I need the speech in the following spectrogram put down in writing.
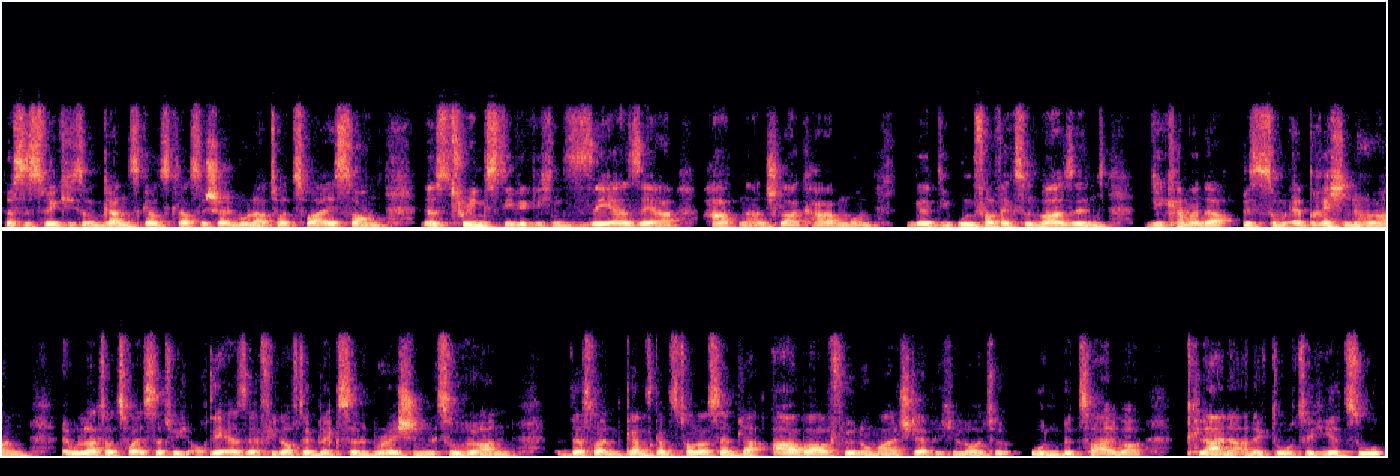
Das ist wirklich so ein ganz, ganz klassischer Emulator 2 Sound. Äh, Strings, die wirklich einen sehr, sehr harten Anschlag haben und äh, die unverwechselbar wechselbar sind, die kann man da bis zum Erbrechen hören. Emulator 2 ist natürlich auch sehr, sehr viel auf der Black Celebration zu hören. Das war ein ganz, ganz toller Sampler, aber für normalsterbliche Leute unbezahlbar. Kleine Anekdote hierzu.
